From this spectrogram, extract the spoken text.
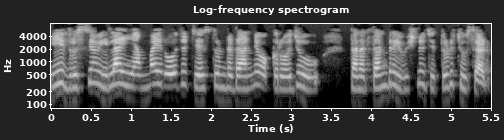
ఈ దృశ్యం ఇలా ఈ అమ్మాయి రోజు చేస్తుండటాన్ని ఒకరోజు తన తండ్రి విష్ణు చిత్తుడు చూశాడు.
